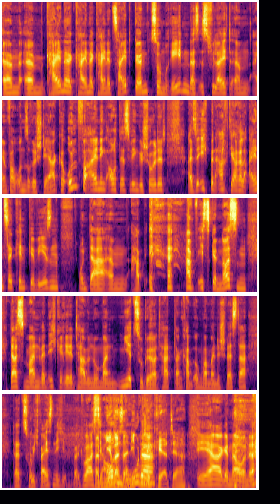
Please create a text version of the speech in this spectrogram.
ähm, ähm, keine, keine, keine Zeit gönnt zum Reden. Das ist vielleicht ähm, einfach unsere Stärke und vor allen Dingen auch deswegen geschuldet. Also ich bin acht Jahre Einzelkind gewesen und da ähm, habe hab ich es genossen, dass man, wenn ich geredet habe, nur man mir zugehört hat. Dann kam irgendwann meine Schwester dazu. Ich weiß nicht, du hast Bei ja mir auch einen eigentlich Bruder. umgekehrt, ja. Ja, genau. Ne?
